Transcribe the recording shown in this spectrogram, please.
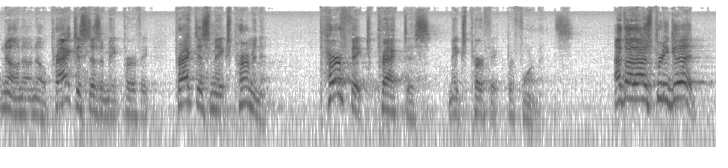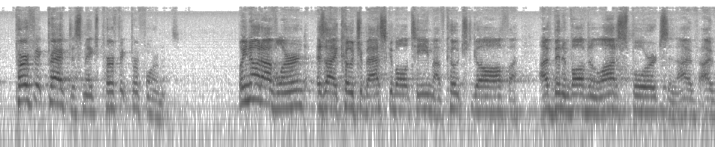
no, no, no. Practice doesn't make perfect. Practice makes permanent. Perfect practice makes perfect performance. I thought that was pretty good. Perfect practice makes perfect performance. Well, you know what I've learned as I coach a basketball team? I've coached golf. I, I've been involved in a lot of sports, and I've, I've,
